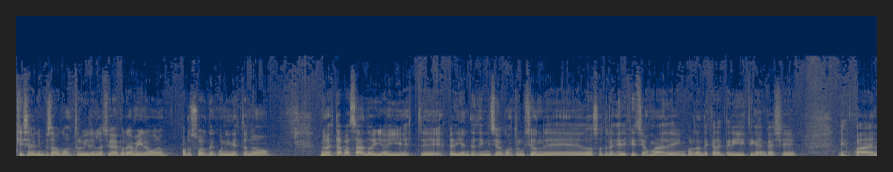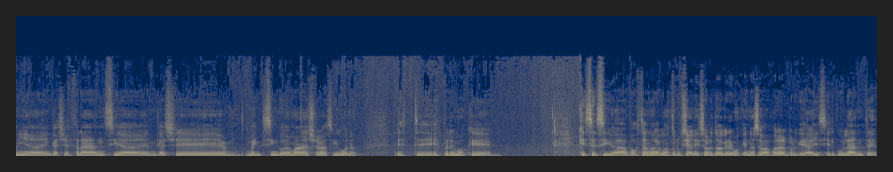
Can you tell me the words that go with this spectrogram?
que se habían empezado a construir en la ciudad de Pergamino. Bueno, por suerte en Junín esto no, no está pasando y hay este, expedientes de inicio de construcción de dos o tres edificios más de importantes características en calle España, en calle Francia, en calle 25 de Mayo, así que bueno, este, esperemos que, que se siga apostando a la construcción y sobre todo creemos que no se va a parar porque hay circulante,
